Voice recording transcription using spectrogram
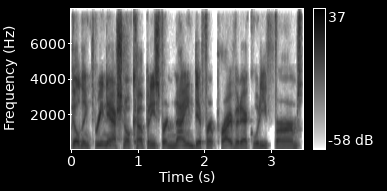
building three national companies for nine different private equity firms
